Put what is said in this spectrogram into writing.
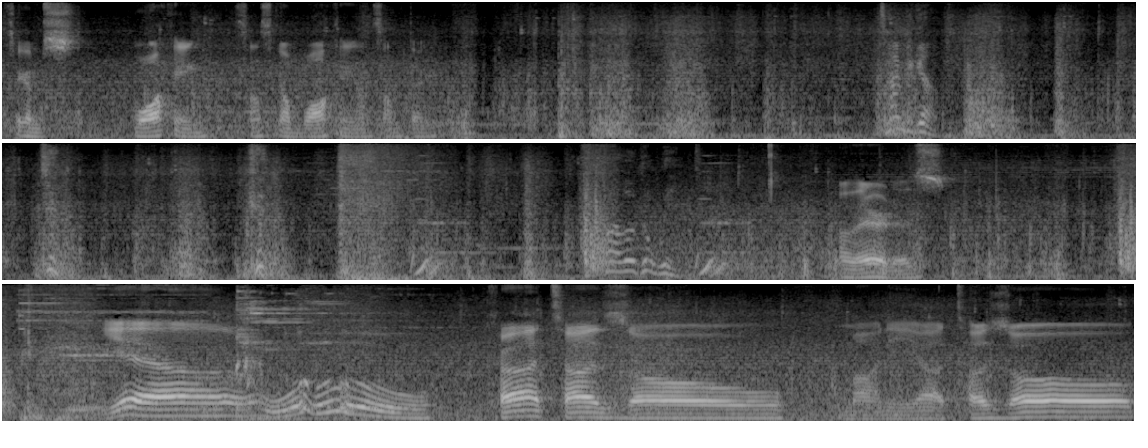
It's like I'm walking. sounds like I'm walking on something. Time to go. Wind. Oh, there it is. Yeah! Woohoo! Katazo! Maniatazo!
